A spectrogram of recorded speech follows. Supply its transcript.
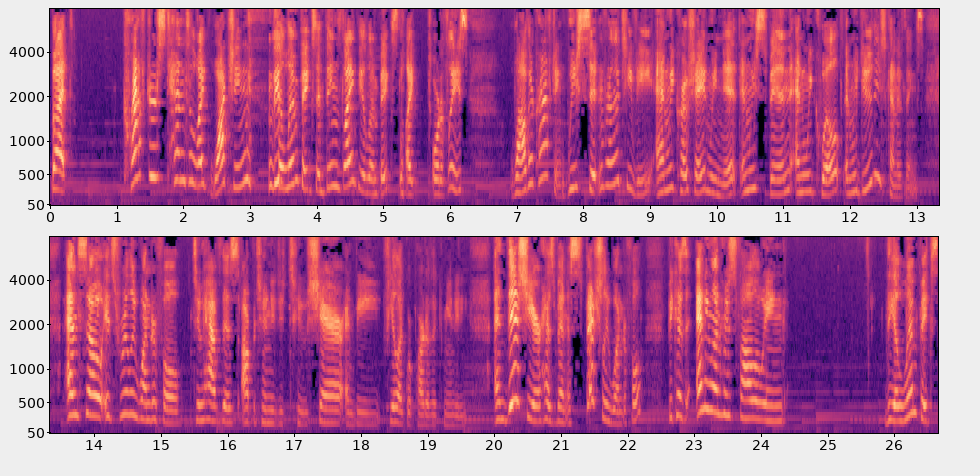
but crafters tend to like watching the Olympics and things like the Olympics, like Tour de Fleece, while they're crafting. We sit in front of the TV and we crochet and we knit and we spin and we quilt and we do these kind of things. And so it's really wonderful to have this opportunity to share and be feel like we're part of the community. And this year has been especially wonderful because anyone who's following the Olympics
